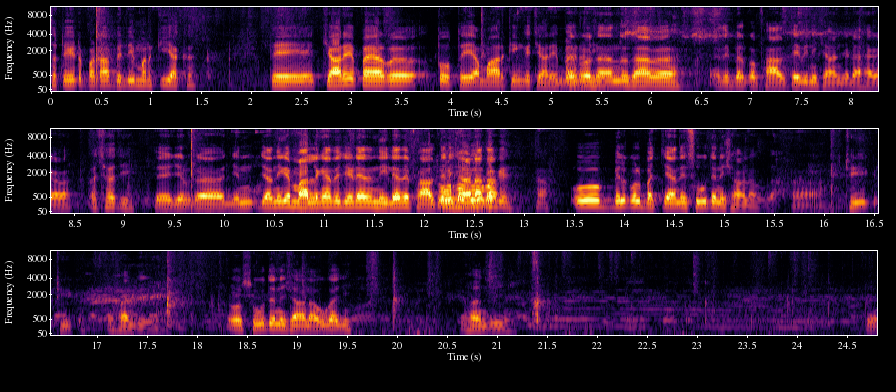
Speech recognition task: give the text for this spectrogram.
ਸਟੇਟ ਪਟਾ ਬਿੱਲੀ ਮਨਕੀ ਅੱਖ। ਤੇ ਚਾਰੇ ਪੈਰ ਧੋਤੇ ਆ ਮਾਰਕਿੰਗ ਚਾਰੇ ਪੈਰ ਬਿਲਕੁਲ ਸੰਧੂ ਸਾਹਿਬ ਇਹਦੀ ਬਿਲਕੁਲ ਫਾਲ ਤੇ ਵੀ ਨਿਸ਼ਾਨ ਜਿਹੜਾ ਹੈਗਾ ਵਾ। ਅੱਛਾ ਜੀ। ਤੇ ਜਿਲ ਯਾਨੀ ਕਿ ਮਾਲੀਆਂ ਤੇ ਜਿਹੜੇ ਨੀਲਿਆਂ ਦੇ ਫਾਲ ਤੇ ਤੋੜ ਲਓ, ਨਿਸ਼ਾਨ ਆ ਤਾਂ ਉਹ ਬਿਲਕੁਲ ਬੱਚਿਆਂ ਦੇ ਸੂਹ ਤੇ ਨਿਸ਼ਾਨ ਆਊਗਾ। ਹਾਂ ਠੀਕ ਠੀਕ। ਹਾਂਜੀ। ਉਹ ਸੂਹ ਤੇ ਨਿਸ਼ਾਨ ਆਊਗਾ ਜੀ। ਹਾਂਜੀ। ਤੇ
